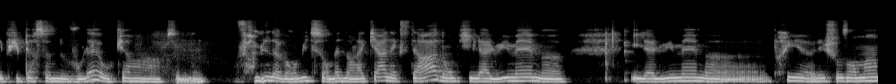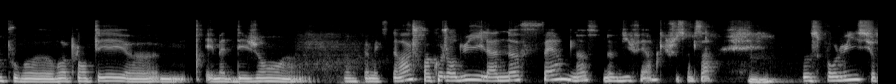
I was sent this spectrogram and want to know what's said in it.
Et puis, personne ne voulait, aucun, absolument. Mhm. Formule avait envie de se remettre dans la canne, etc. Donc il a lui-même, il a lui-même pris les choses en main pour replanter et mettre des gens etc. Je crois qu'aujourd'hui, il a 9 fermes, 9, 9, 10 fermes, quelque chose comme ça. Mhm. Pour lui, sur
